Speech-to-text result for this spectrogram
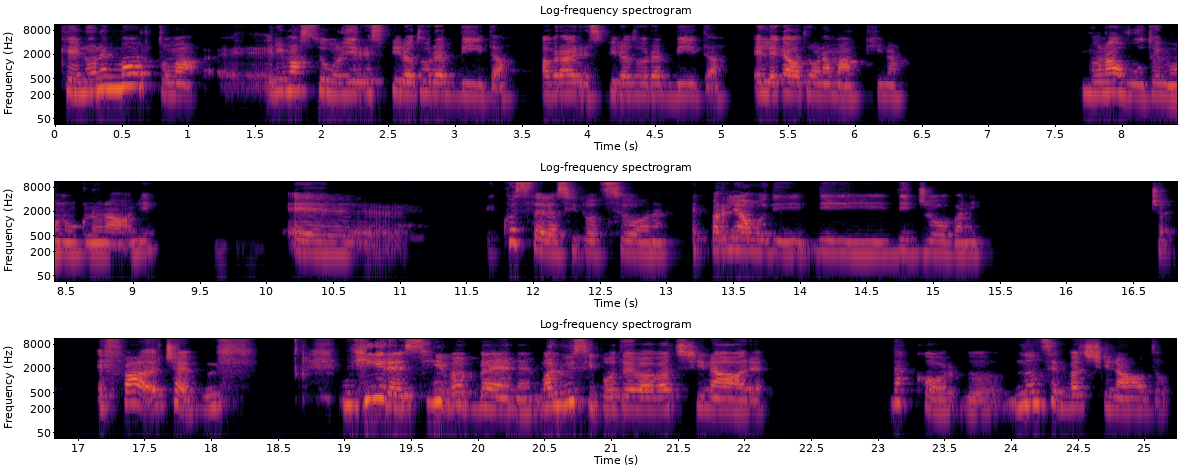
che non è morto ma è rimasto con il respiratore a vita, avrà il respiratore a vita, è legato a una macchina non ha avuto i monoclonali. E, e questa è la situazione. E parliamo di, di, di giovani. Cioè, fa, cioè, dire sì va bene, ma lui si poteva vaccinare. D'accordo, non si è vaccinato,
